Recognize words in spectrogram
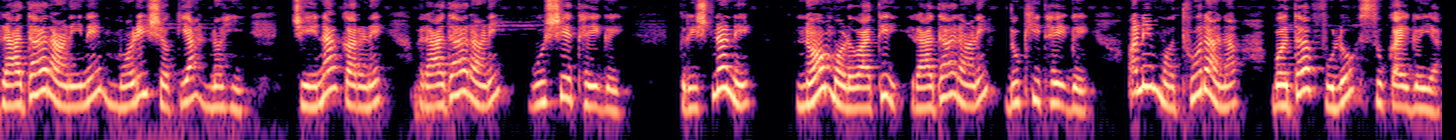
રાધા રાણીને મળી શક્યા નહીં. જેના કારણે રાધા રાણી ગુસ્સે થઈ ગઈ. કૃષ્ણને ન મળવાથી રાધા રાણી દુઃખી થઈ ગઈ અને મથુરાના બધા ફૂલો સુકાઈ ગયા.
